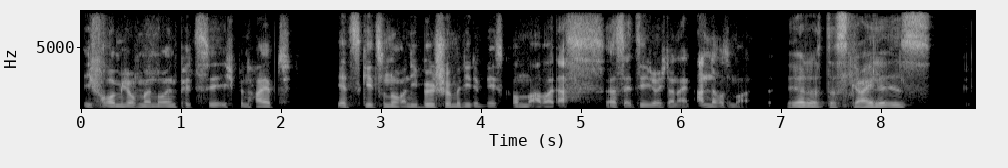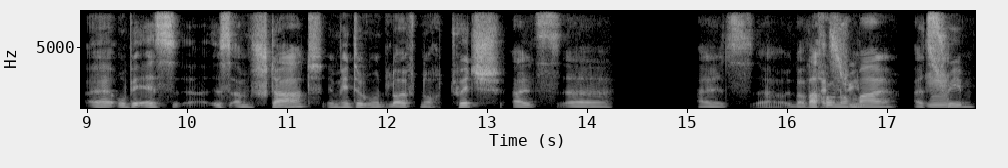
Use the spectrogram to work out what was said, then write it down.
Ich freue mich auf meinen neuen PC. Ich bin hyped. Jetzt geht es nur noch an die Bildschirme, die demnächst kommen, aber das, das erzähle ich euch dann ein anderes Mal. Ja, das, das Geile ist, äh, OBS ist am Start. Im Hintergrund läuft noch Twitch als, äh, als äh, Überwachung Als nochmal, als Mhm. Stream.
